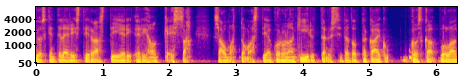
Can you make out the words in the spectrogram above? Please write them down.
työskentelee ristirasti eri, eri hankkeissa saumattomasti ja korona on kiihdyttänyt sitä totta kai, koska ollaan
